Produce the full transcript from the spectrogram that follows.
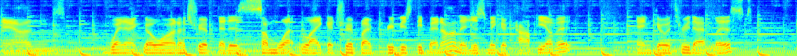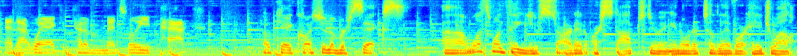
and when I go on a trip that is somewhat like a trip I've previously been on, I just make a copy of it and go through that list and that way I can kind of mentally pack. Okay, question number six. Uh, what's one thing you started or stopped doing in order to live or age well?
